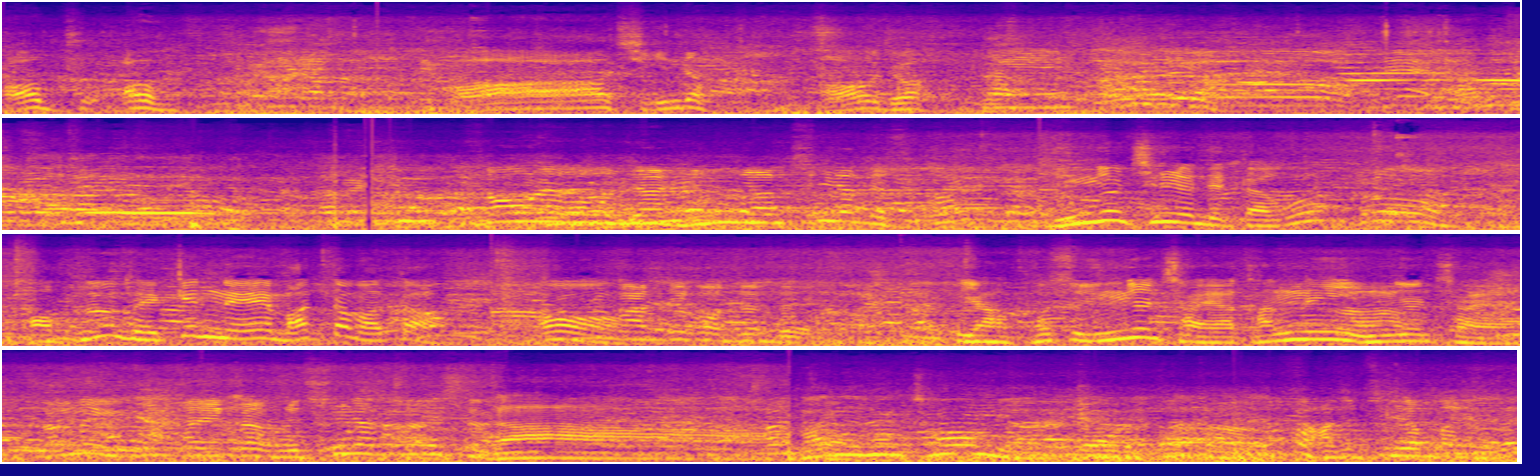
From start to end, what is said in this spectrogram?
어, 부, 어. 아 지긴다. 어 좋아. 서울에서는 그냥 6년 7년 됐을걸? 6년 7년 됐다고? 그럼. 아 그럼 됐겠네. 맞다 맞다. 어. 안 되고 언젠데? 야 벌써 6년 차야. 강릉이 6년 차야. 강릉 6년 차니까 우리 7년 차 야 나는 형 처음이야. 아주 7년 만인데?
